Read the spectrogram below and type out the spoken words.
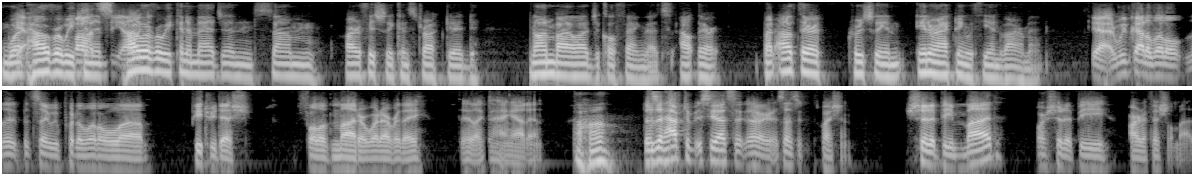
what, Yeah, however we can, robots, C. elegans. however we can imagine some artificially constructed, non-biological thing that's out there, but out there crucially in interacting with the environment. Yeah, and we've got a little. Let's say we put a little uh, petri dish full of mud or whatever they they like to hang out in. Uh huh. Does it have to be? See, that's the, right, that's the question. Should it be mud or should it be artificial mud?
